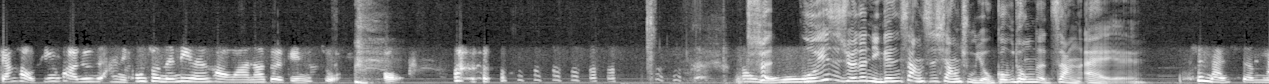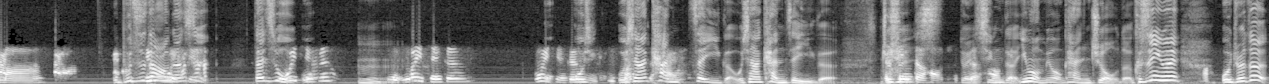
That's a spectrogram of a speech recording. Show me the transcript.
讲好听话，就是啊你工作能力很好啊，然后这个给你做 哦。那我所以我一直觉得你跟上司相处有沟通的障碍，哎，是男生吗？我不知道，但是，但是我我以前跟嗯，我我以前跟我以前跟我你我现在看这一个，我现在看这一个，就是新的哈新的对新的，因为我没有看旧的。可是因为我觉得，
